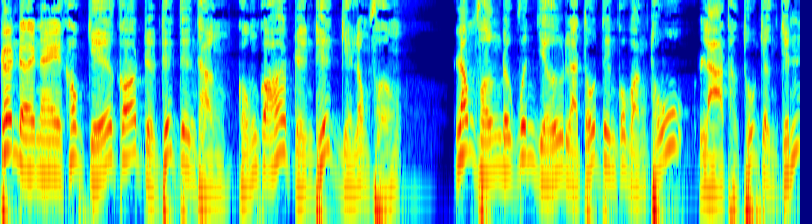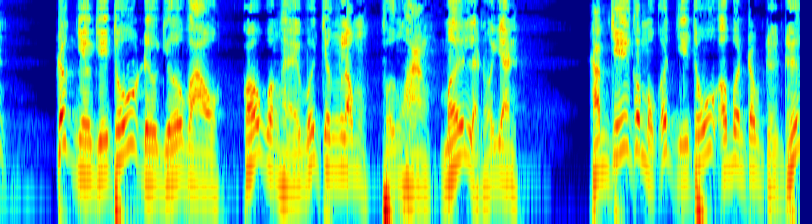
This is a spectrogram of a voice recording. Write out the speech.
Trên đời này không chỉ có truyền thuyết tiên thần, cũng có truyền thuyết về Long Phượng. Long Phượng được vinh dự là tổ tiên của vạn thú, là thật thú chân chính. Rất nhiều dị thú đều dựa vào có quan hệ với chân Long, Phượng Hoàng mới là nổi danh. Thậm chí có một ít dị thú ở bên trong truyền thuyết,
